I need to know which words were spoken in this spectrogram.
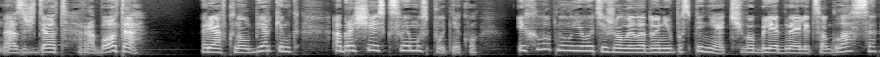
Нас ждет работа!» — рявкнул Беркинг, обращаясь к своему спутнику, и хлопнул его тяжелой ладонью по спине, отчего бледное лицо Гласса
